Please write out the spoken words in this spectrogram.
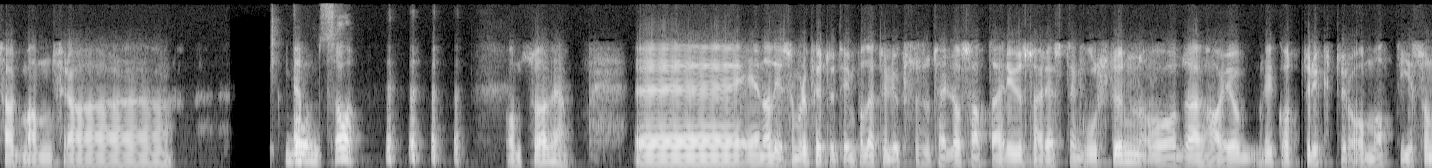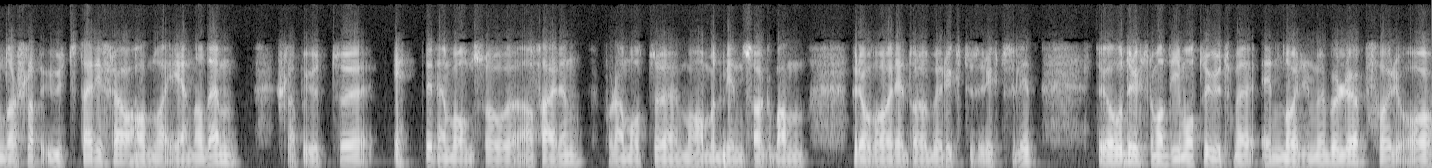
Sagmannen fra Bonso. Bonso, ja. Eh, en av de som ble puttet inn på dette luksushotellet og satt der i husarrest en god stund. Og det har jo blitt gått rykter om at de som da slapp ut derifra, og han var en av dem, slapp ut eh, etter den Bonzo-affæren. For da måtte Mohammed bin Sagman prøve å redde og rykte, seg litt. Det gått rykter om at de måtte ut med enorme beløp for å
